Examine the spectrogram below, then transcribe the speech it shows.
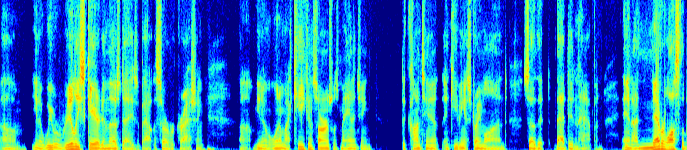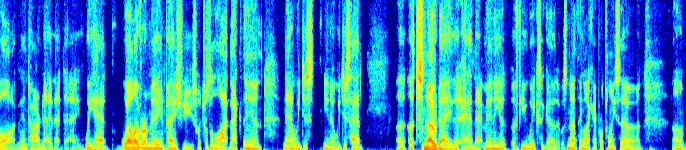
Um, you know, we were really scared in those days about the server crashing. Um, you know, one of my key concerns was managing the content and keeping it streamlined so that that didn't happen and I never lost the blog the entire day that day. We had well over a million page views, which was a lot back then. Now we just, you know, we just had a, a snow day that had that many a, a, few weeks ago. That was nothing like April 27th. Um,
